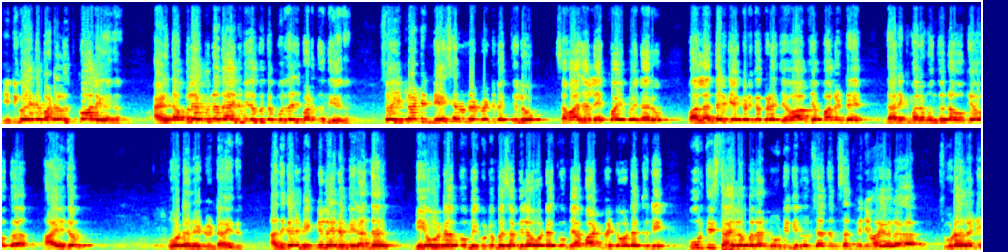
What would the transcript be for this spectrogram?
ఇంటికి అయితే బట్టలు ఉత్తుకోవాలి కదా. ఆయన తప్పు లేకుండా ఆయన మీద కొంత బురద పడుతుంది కదా. సో ఇట్లాంటి నేచర్ ఉన్నటువంటి వ్యక్తులు సమాజంలో ఎక్కువ అయిపోయినారు వాళ్ళందరికీ ఎక్కడికక్కడ జవాబు చెప్పాలంటే దానికి మన ముందున్న ఒకే ఒక ఆయుధం ఓటు అనేటువంటి ఆయుధం. అందుకని విఘ్నులైన మీరందరూ మీ ఓటకు మీ కుటుంబ సభ్యుల ఓటకు మీ అపార్ట్మెంట్ ఓటకుని పూర్తి స్థాయి లోపల నూటికి నూరు శాతం సద్వినియోగంలాగా చూడాలని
